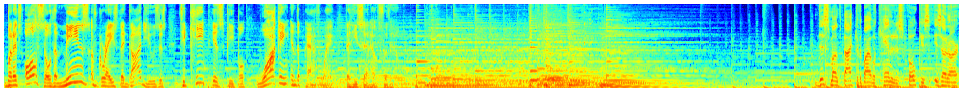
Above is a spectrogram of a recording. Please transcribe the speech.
but it's also the means of grace that God uses to keep His people walking in the pathway that He set out for them. This month, Back to the Bible Canada's focus is on our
